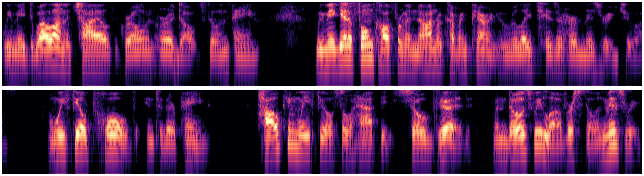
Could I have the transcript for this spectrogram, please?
We may dwell on a child, grown or adult, still in pain. We may get a phone call from a non recovering parent who relates his or her misery to us, and we feel pulled into their pain. How can we feel so happy, so good, when those we love are still in misery?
